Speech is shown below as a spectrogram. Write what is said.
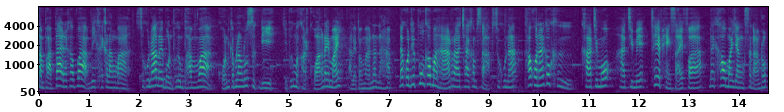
สัมผัสได้นะครับว่ามีใครกำลังมา สุกุนะเลยบ่นพึมพำว่าขนกำลังรู้สึกดีอย่าเพิ่งมาขัดขวางได้ไหมอะไรประมาณนั้นนะครับ และคนที่พุ่งเข้ามาหาราชาคำสาปสุกุนะเขาคนนั้นก็คือคาจิโมะฮาจิเมะเทพแห่งสายฟ้าได้เข้ามายังสนามรบ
